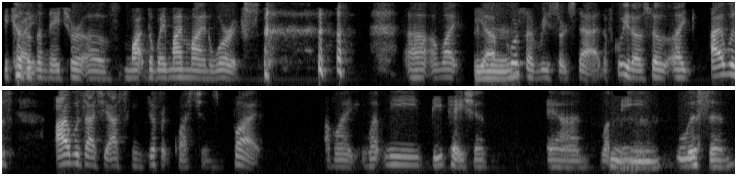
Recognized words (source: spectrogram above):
because Right. of the nature of my the way my mind works uh, i'm like yeah Mhm. of course i've researched that of course you know so like i was i was actually asking different questions but i'm like let me be patient and let me Mhm. listen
